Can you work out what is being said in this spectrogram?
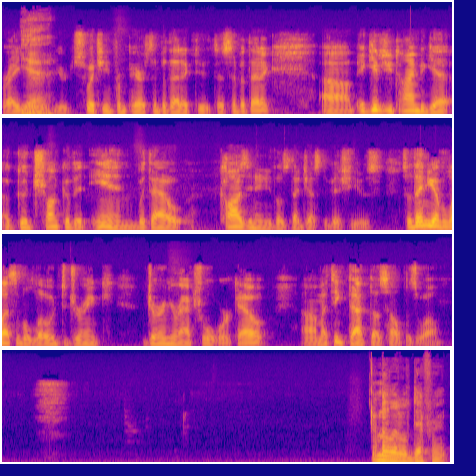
right? Yeah. You're, you're switching from parasympathetic to, to sympathetic. Um, it gives you time to get a good chunk of it in without causing any of those digestive issues. So then you have less of a load to drink during your actual workout. Um, I think that does help as well. I'm a little different.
